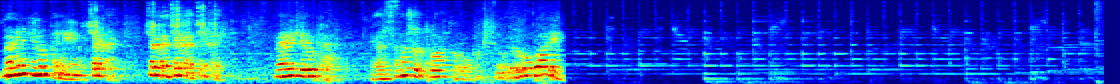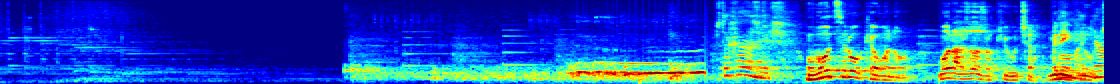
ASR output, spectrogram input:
Ima neke rupe, nema, čekaj, čekaj, čekaj, čekaj. Ima neke rupe. Jel se može otvoriti ovo? Ovo gori? Šta kažeš? Uvuci ruke u ono. Moraš doći do ključa. Vidim Oh ključ.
